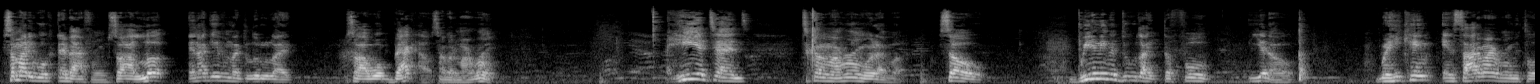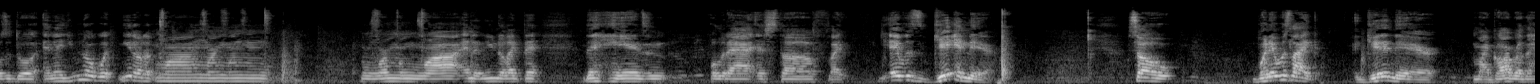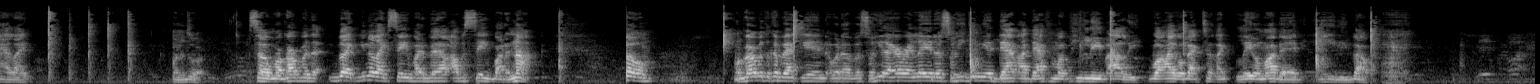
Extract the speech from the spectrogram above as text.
Somebody walked in the bathroom. So I looked and I gave him like the little like, so I walked back out. So I go to my room. He intends to come in my room or whatever. So we didn't even do like the full, you know, when he came inside of my room, we closed the door, and then you know what, you know the, and then you know like the the hands and all of that and stuff, like it was getting there. So when it was like getting there, my god brother had like on the door. So my god brother, like you know, like saved by the bell. I was saved by the knock. So my god brother come back in or whatever. So he like, all right, later. So he give me a dap. I dap him up. He leave. I leave. Well, I go back to like lay on my bed and he leave out.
